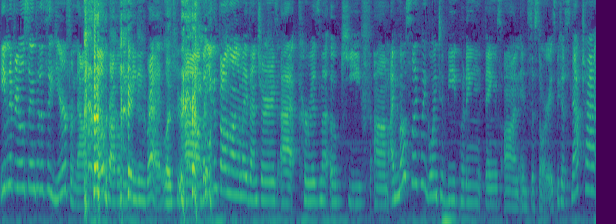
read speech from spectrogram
even if you're listening to this a year from now, I'm still probably eating bread. Let's be Um, but you can follow along on my ventures at Charisma O'Keefe. Um, I'm most likely going to be putting things on Insta stories because Snapchat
